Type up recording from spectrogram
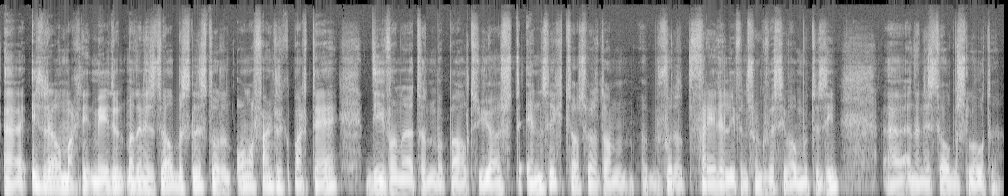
eh, Israël mag niet meedoen. Maar dan is het wel beslist door een onafhankelijke partij, die vanuit een bepaald juist inzicht, zoals we dat dan eh, voor het Vredelievend Songfestival moeten zien, eh, en dan is het wel besloten.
